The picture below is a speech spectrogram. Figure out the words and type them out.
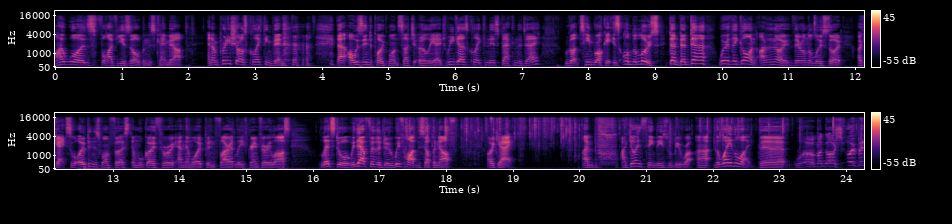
I was five years old when this came out. And I'm pretty sure I was collecting then. that I was into Pokemon such an early age. Were you guys collecting this back in the day? We got Team Rocket is on the loose. Dun dun dun. Where are they gone? I don't know. They're on the loose though. Okay, so we'll open this one first and we'll go through and then we'll open Fire Red Leaf Green very last. Let's do it. Without further ado, we've hyped this up enough. Okay, I'm. I don't think these would be right. Uh, the way the like the. Oh my gosh! Open.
